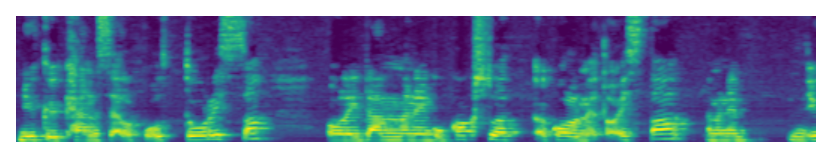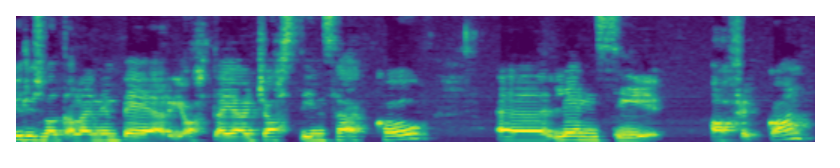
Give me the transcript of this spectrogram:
nyky-cancel-kulttuurissa oli tämmöinen kuin 2013 tämmöinen yhdysvaltalainen PR-johtaja Justin Sacco äh, lensi Afrikkaan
